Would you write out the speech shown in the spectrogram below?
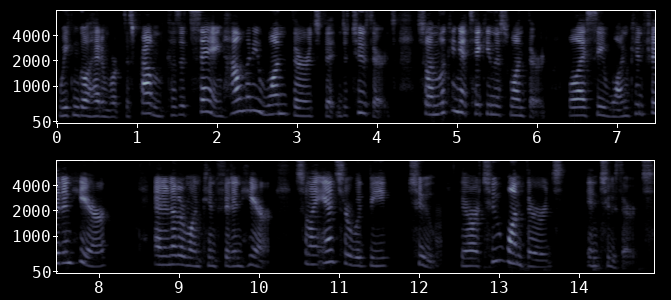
we can go ahead and work this problem because it's saying how many one-thirds fit into two-thirds. So I'm looking at taking this one-third. Well, I see one can fit in here, and another one can fit in here. So my answer would be 2. There are two one-thirds in two-thirds.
